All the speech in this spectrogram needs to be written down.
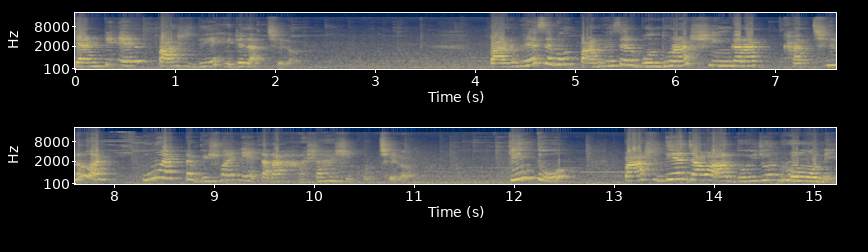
ক্যান্টিনের পাশ দিয়ে হেঁটে যাচ্ছিল। পারভেজ এবং পারভেজের বন্ধুরা সিঙ্গারা খাচ্ছিল আর কোনো একটা বিষয় নিয়ে তারা হাসাহাসি করছিল। কিন্তু পাশ দিয়ে যাওয়া দুইজন রমণী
